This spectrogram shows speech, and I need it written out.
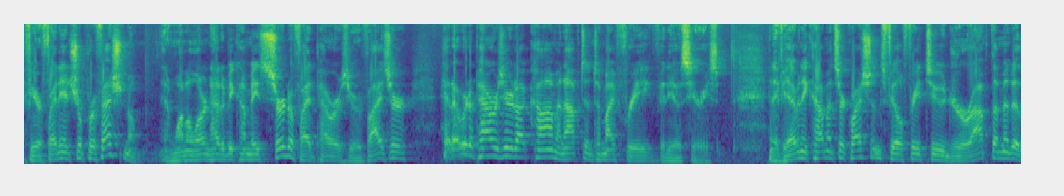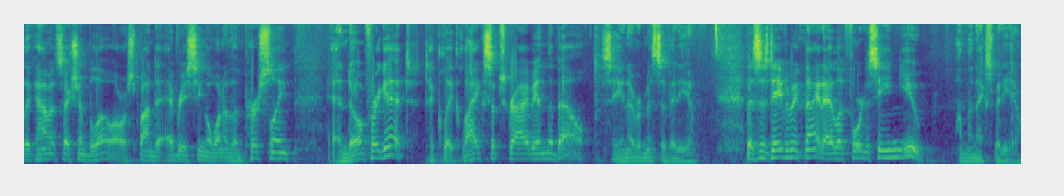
If you're a financial professional and want to learn how to become a certified Power Zero advisor, head over to powerzero.com and opt into my free video series. And if you have any comments or questions, feel free to drop them into the comment section below. I'll respond to every single one of them personally. And don't forget to click like, subscribe, and the bell so you never miss a video. This is David McKnight. I look forward to seeing you on the next video.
